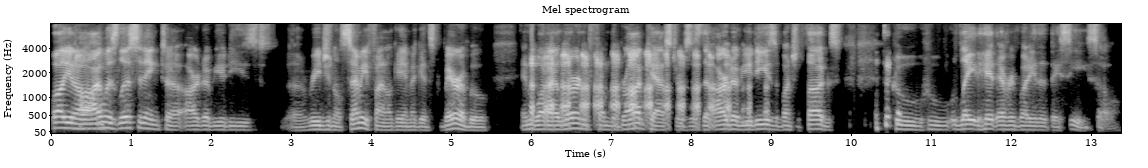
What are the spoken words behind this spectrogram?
Well, you know, um, I was listening to RWD's uh, regional semifinal game against Baraboo, and what I learned from the broadcasters is that RWD is a bunch of thugs who who late hit everybody that they see. So,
